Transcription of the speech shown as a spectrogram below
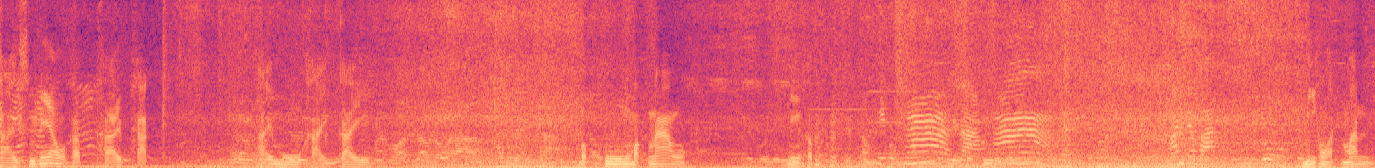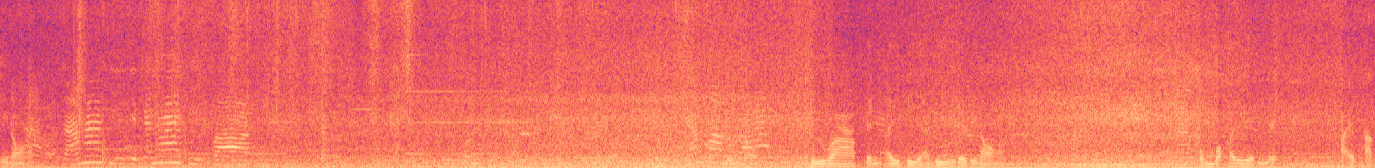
ขายซูแนลครับ ขายผัก ขายหมูขายไก่บักคูงบักนาวนี่ครับห้าสามห้ามันจะบาทมีหอดมันพี่น้องสามห้าสี่สิบเป็นห้าสิบบาทแล้วความราคา ถือว่าเป็นไอเดียดีได้พี่น้อง ผมบ่เคยเห็นเลยขายผัก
